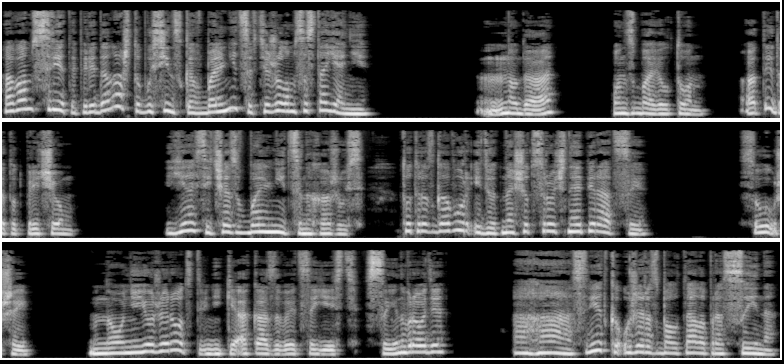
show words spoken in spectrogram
а вам Света передала, что Бусинская в больнице в тяжелом состоянии?» «Ну да», — он сбавил тон. «А ты-то тут при чем?» «Я сейчас в больнице нахожусь. Тут разговор идет насчет срочной операции». «Слушай, но у нее же родственники, оказывается, есть. Сын вроде». «Ага, Светка уже разболтала про сына.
